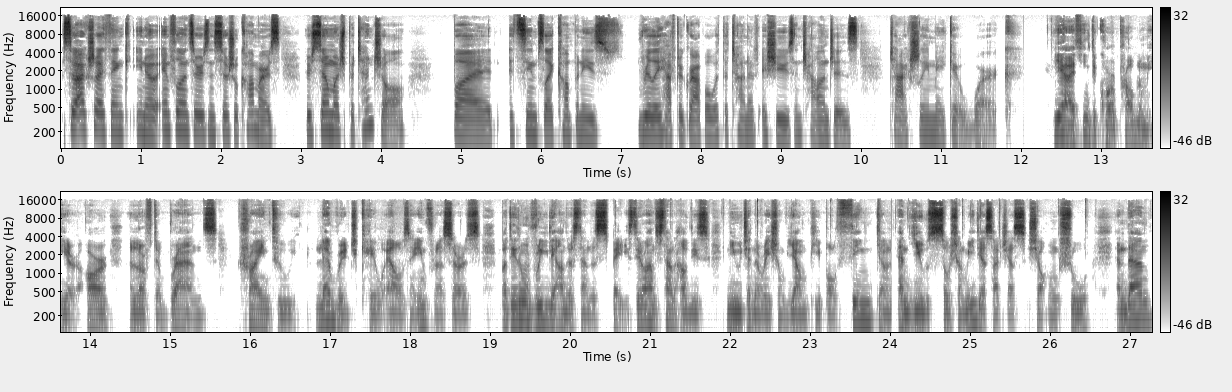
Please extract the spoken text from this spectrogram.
So actually, I think, you know, influencers and social commerce, there's so much potential but it seems like companies really have to grapple with a ton of issues and challenges to actually make it work. Yeah, I think the core problem here are a lot of the brands trying to leverage KOLs and influencers, but they don't really understand the space. They don't understand how this new generation of young people think and, and use social media, such as Xiaohongshu. And then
